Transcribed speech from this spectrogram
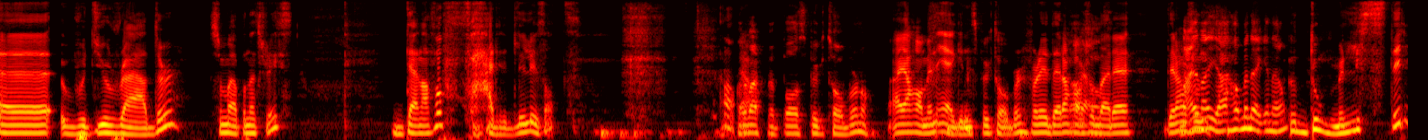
uh, Would You Rather, som er på Netflix? Den er forferdelig lyssatt. Har du vært med på Spooktober nå? Nei, jeg har min egen Spooktober. Fordi dere har ja, ja. sånn derre nei, sånn nei, jeg har min egen, ja. Dumme lister,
